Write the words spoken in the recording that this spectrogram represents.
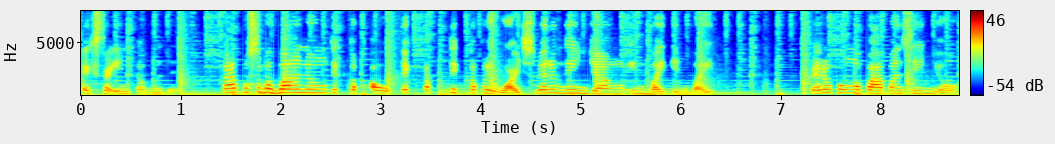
extra income na din. Tapos sa baba nung TikTok, oh, TikTok, TikTok rewards, meron din dyang invite-invite. Pero kung mapapansin nyo,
